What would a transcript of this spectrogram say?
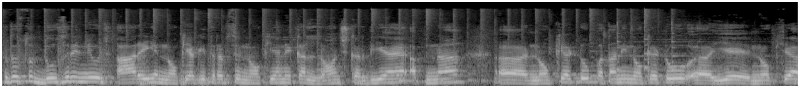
तो दोस्तों, दूसरी न्यूज़ आ रही है नोकिया की तरफ़ से। नोकिया ने कल लॉन्च कर दिया है अपना नोकिया टू पता नहीं नोकिया टू ये नोकिया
